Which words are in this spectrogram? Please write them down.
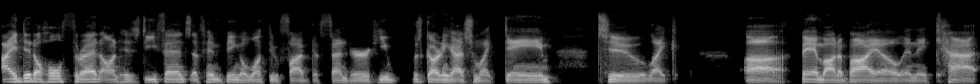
I did a whole thread on his defense of him being a one through five defender. He was guarding guys from like Dame to like uh Bam Adebayo and then Cat.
